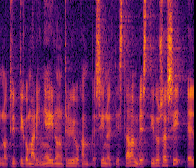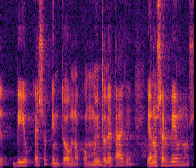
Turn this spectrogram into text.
no tríptico mariñeiro, no tríptico campesino, é dicir, estaban vestidos así, el viu eso, pintouno con moito uh -huh. detalle, e a non serviunos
